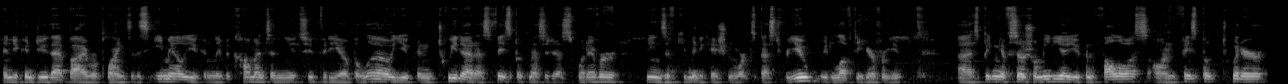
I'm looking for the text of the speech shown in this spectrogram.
And you can do that by replying to this email. You can leave a comment in the YouTube video below. You can tweet at us, Facebook message us, whatever means of communication works best for you. We'd love to hear from you. Uh, speaking of social media, you can follow us on Facebook, Twitter,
